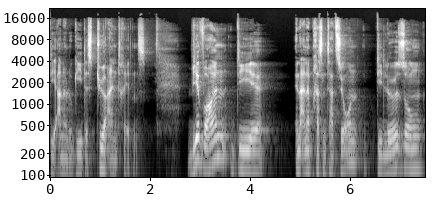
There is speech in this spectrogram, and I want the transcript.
die Analogie des Türeintretens. Wir wollen die in einer Präsentation die Lösung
